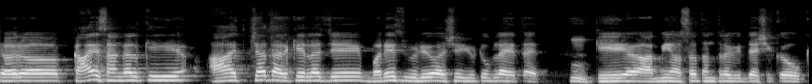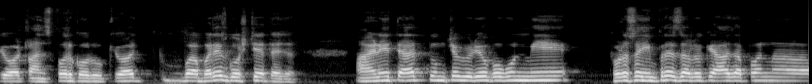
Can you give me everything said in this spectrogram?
तर अ, काय सांगाल की आजच्या तारखेला जे बरेच व्हिडिओ असे यूट्यूबला येत आहेत की आम्ही असं तंत्रविद्या शिकवू किंवा ट्रान्सफर करू किंवा ब बरेच गोष्टी आहेत त्याच्यात. आणि त्यात तुमचे व्हिडिओ बघून मी थोडंसं इम्प्रेस झालो की आज आपण अ,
